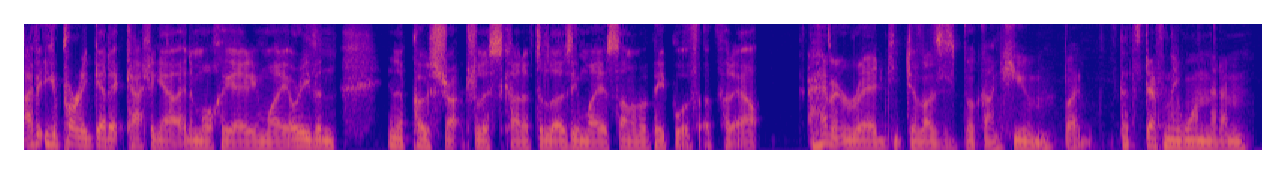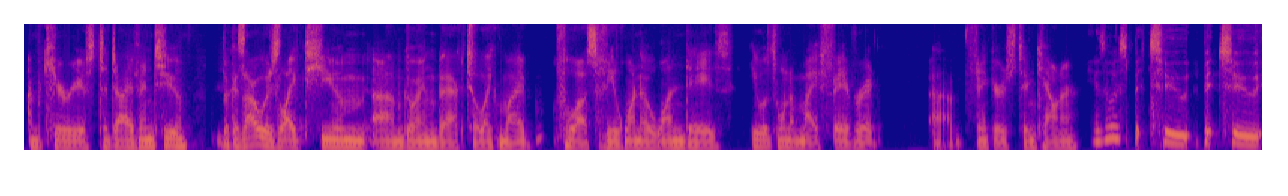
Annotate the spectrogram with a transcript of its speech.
I think you could probably get it cashing out in a more Hegelian way, or even in a post-structuralist kind of Deleuzean way, as some of the people have, have put it out. I haven't read Deleuze's book on Hume, but that's definitely one that I'm I'm curious to dive into because I always liked Hume. Um, going back to like my philosophy 101 days, he was one of my favorite uh, thinkers to encounter. He's always a bit too, bit too.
